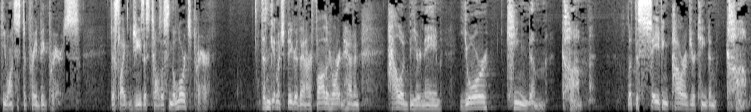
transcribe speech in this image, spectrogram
He wants us to pray big prayers. Just like Jesus tells us in the Lord's Prayer. It doesn't get much bigger than our Father who art in heaven, hallowed be your name, your kingdom come. let the saving power of your kingdom come.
